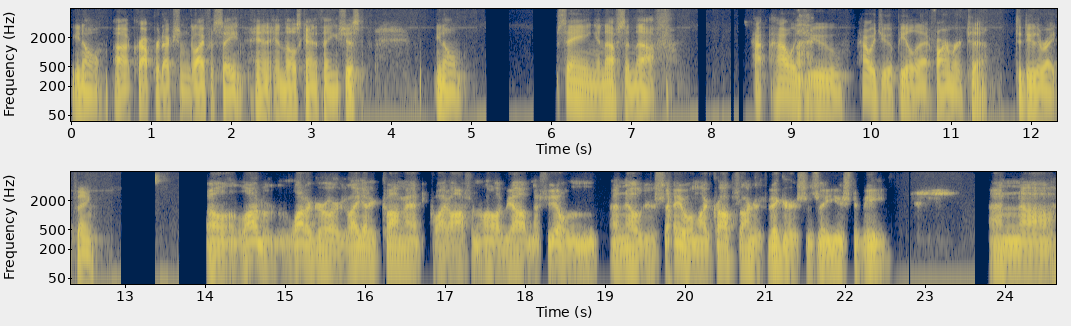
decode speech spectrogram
you know uh, crop production, glyphosate, and, and those kind of things? Just you know, saying enough's enough. How, how would you how would you appeal to that farmer to to do the right thing? Well, a lot of a lot of growers, I get a comment quite often when I'll be out in the field, and, and they'll just say, "Well, my crops aren't as vigorous as they used to be." And uh,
